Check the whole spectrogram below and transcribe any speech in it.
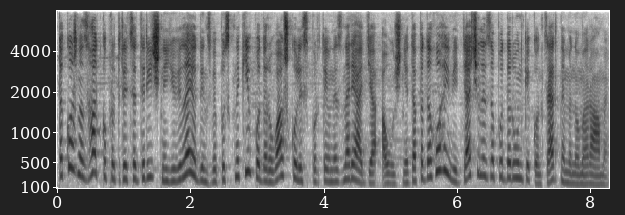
Також на згадку про 30-річний ювілей один з випускників подарував школі спортивне знаряддя, а учні та педагоги віддячили за подарунки концертними номерами.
